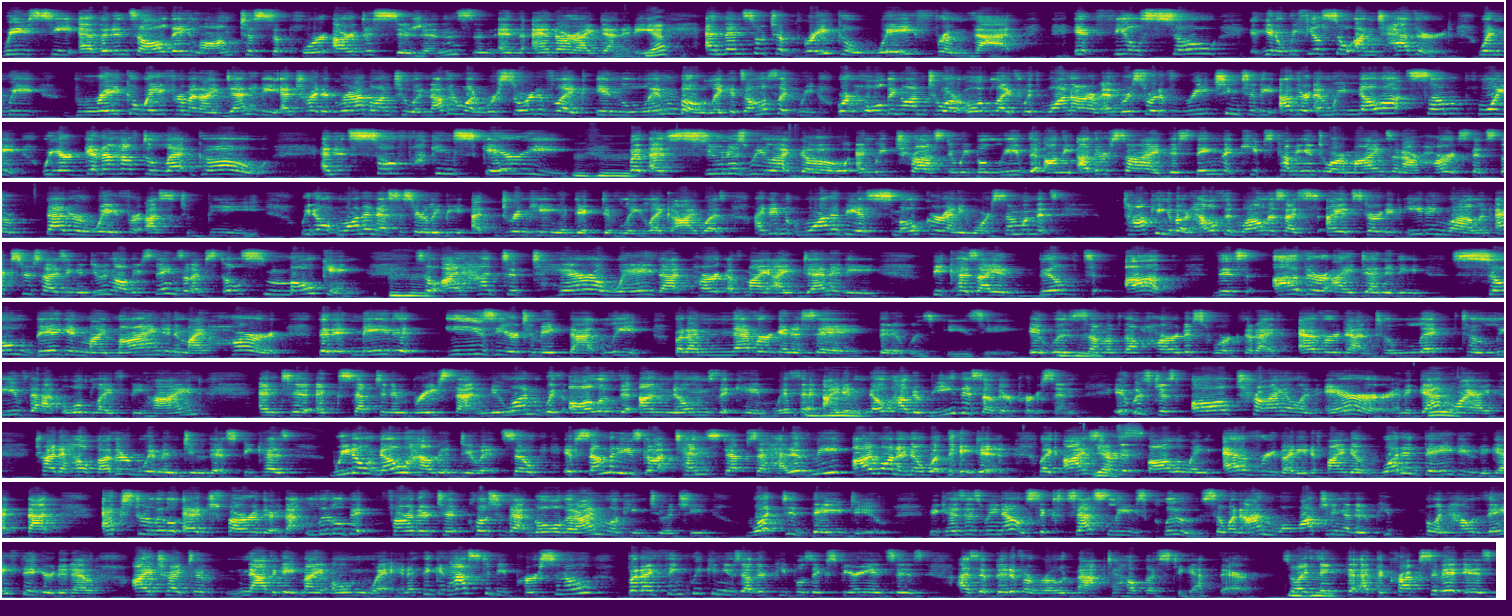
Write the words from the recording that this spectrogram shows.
We see evidence all day long to support our decisions and, and, and our identity. Yep. And then so to break away from that, it feels so, you know, we feel so untethered when we break away from an identity and try to grab onto another one. We're sort of like in limbo. Like it's almost like we we're holding on to our old life with one arm and we're sort of reaching to the other. And we know at some point we are gonna have to let go And it's so fucking scary. Mm-hmm. But as soon as we let go and we trust and we believe that on the other side, this thing that keeps coming into our minds and our hearts, that's the better way for us to be. We don't want to necessarily be uh, drinking addictively like I was. I didn't want to be a smoker anymore. Someone that's talking about health and wellness, I, I had started eating well and exercising and doing all these things, and I'm still smoking. Mm-hmm. So I had to tear away that part of my identity because I had built up this other identity so big in my mind and in my heart that it made it easier to make that leap. But I'm never going to say that it was easy. It was mm-hmm. some of the hardest work that I've ever done to let to leave that old life behind and to accept and embrace that new one with all of the unknowns that came with it. Mm-hmm. I didn't know how to be this other person. It was just all trial and error. And again, mm. why I try to help other women do this because we don't know how to do it. So if somebody's got 10 steps ahead of me, I want to know what they did. Like I started yes. following everybody to find out what did they do to get that extra little edge farther, that little bit farther to closer to that goal that I'm looking to achieve. What did they do? Because as we know, success leaves clues. So when I'm watching other people and how they figured it out, I tried to navigate my own way. And I think it has to be personal, but I think we can use other people's experiences as a bit of a roadmap to help us to get there. So mm-hmm. I think that at the crux of it is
